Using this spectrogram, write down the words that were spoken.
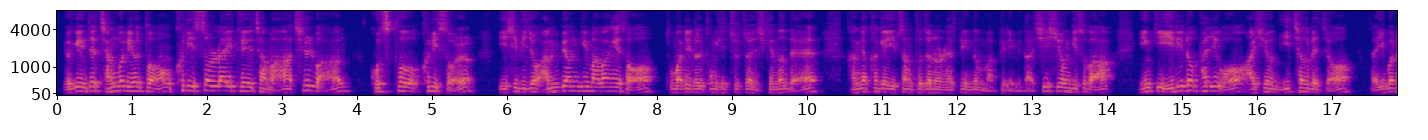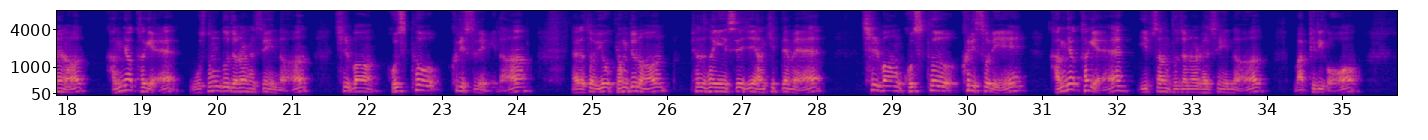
여기 이제 장거리 혈통 크리솔라이트의 자마 7번 고스트 크리솔 22조 안병기 마방에서 두 마리를 동시 출전시켰는데 강력하게 입상 도전을 할 수 있는 마필입니다. 시시용 기수가 인기 1위로 팔리고 아쉬운 2착을 했죠. 자 이번에는 강력하게 우승 도전을 할 수 있는 7번 고스트 크리슬입니다. 자, 그래서 이 경주는 편성이 세지 않기 때문에 7번 고스트 크리솔이 강력하게 입상 도전을 할 수 있는 마필이고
